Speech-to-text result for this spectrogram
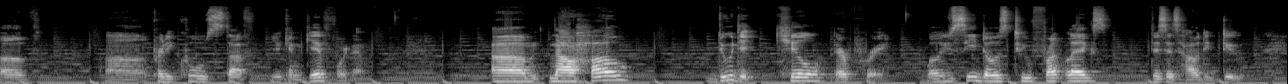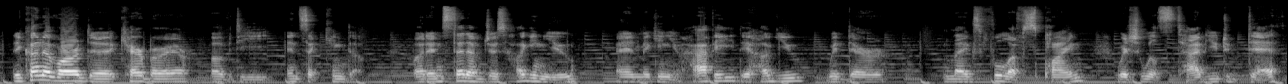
of uh, pretty cool stuff you can give for them. Um, now, how do they kill their prey? Well, you see those two front legs, this is how they do. They kind of are the care bear of the insect kingdom. But instead of just hugging you and making you happy, they hug you with their legs full of spine, which will stab you to death.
